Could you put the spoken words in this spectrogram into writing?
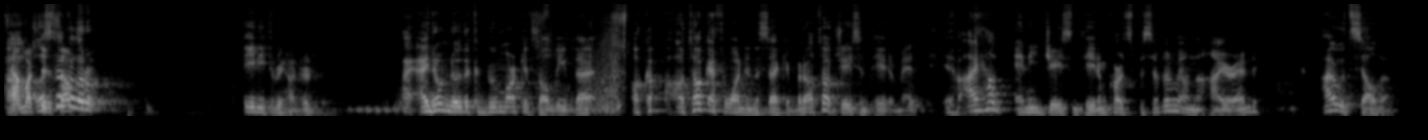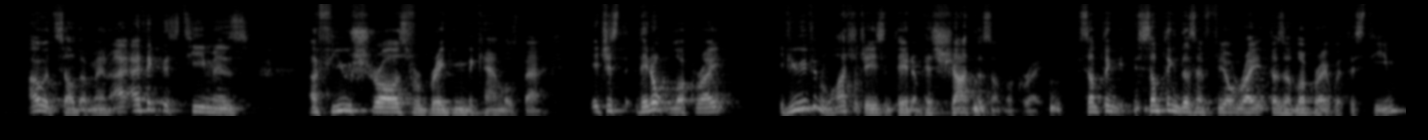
How uh, much let's talk a little 8300 I, I don't know the Kaboom market, so I'll leave that. I'll, I'll talk F1 in a second, but I'll talk Jayson Tatum, man. If I held any Jayson Tatum cards specifically on the higher end, I would sell them. I would sell them, man. I, I think this team is – a few straws for breaking the camel's back. It just they don't look right. If you even watch Jayson Tatum, his shot doesn't look right. Something something doesn't feel right, doesn't look right with this team.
